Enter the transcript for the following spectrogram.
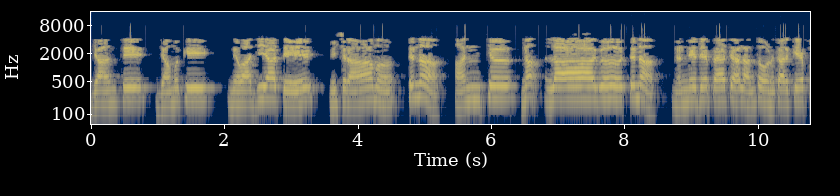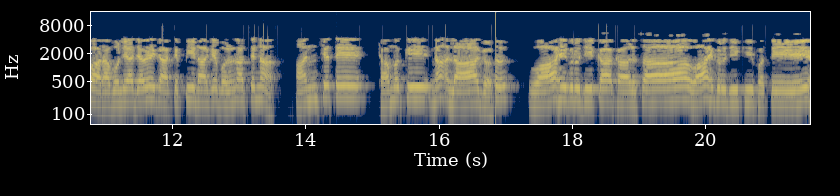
ਜਾਣਤੇ ਜਮ ਕੀ ਨਿਵਾਜਿਆ ਤੇ ਵਿਸ਼ਰਾਮ, ਤਿਨਾ ਅੰਚ ਨ ਲਾਗ। ਤਿਨਾ ਨੰਨੇ ਦੇ ਪੈ ਚ ਹਲੰਤ ਹੋਣ ਕਰਕੇ ਭਾਰਾ ਬੋਲਿਆ ਜਾਵੇਗਾ, ਟਿੱਪੀ ਲਾ ਕੇ ਬੋਲਣਾ, ਤਿਨਾ ਅੰਚ ਤੇ ਠਮਕੀ ਨ ਲਾਗ ਵਾਹਿਗੁਰੂ ਜੀ ਕਾ ਖਾਲਸਾ ਵਾਹਿਗੁਰੂ ਜੀ ਕੀ ਫਤਿਹ।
